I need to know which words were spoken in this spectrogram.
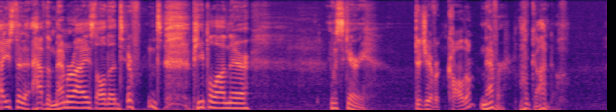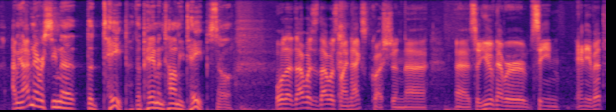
I used to have them memorized, all the different people on there. It was scary. Did you ever call them? Never. Oh God, no. I mean, I've never seen the the tape, the Pam and Tommy tape. So Well, that, that was that was my next question. Uh, uh, so you've never seen any of it?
